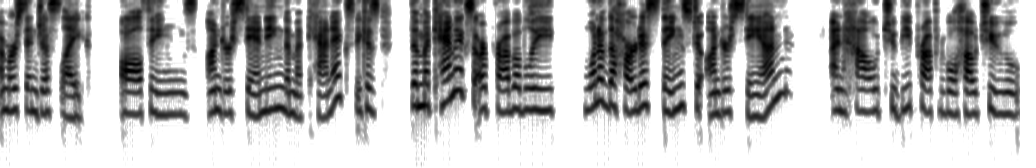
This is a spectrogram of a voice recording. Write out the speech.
immersed in just like all things understanding the mechanics because the mechanics are probably one of the hardest things to understand and how to be profitable, how to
